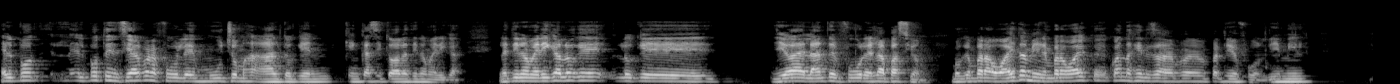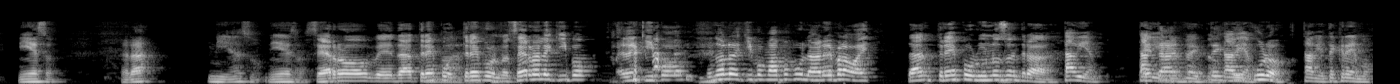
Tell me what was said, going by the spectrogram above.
el, pot- el potencial para fútbol es mucho más alto que en, que en casi toda Latinoamérica. Latinoamérica lo que, lo que lleva adelante el fútbol es la pasión. Porque en Paraguay también, en Paraguay, ¿cu- ¿cuánta gente sabe por el partido de fútbol? 10.000. Ni eso. ¿Verdad? ni eso. Ni eso. Cerro eh, da 3 por, Ah, tres por 1. Cerro el equipo, el equipo, uno de los equipos más populares de Paraguay, dan 3 por 1 su entrada. Está bien. Está bien. Perfecto. te- Está te bien. juro. Está bien, te creemos.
